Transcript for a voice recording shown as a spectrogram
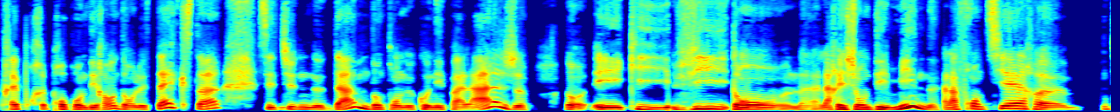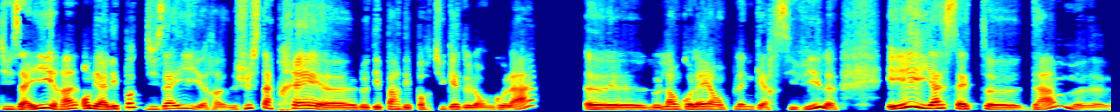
très propondérant dans le texte, hein, c'est mmh. une dame dont on ne connaît pas l'âge et qui vit dans la, région des mines, à la frontière euh, du Zaïre. Hein. On est à l'époque du Zaïre, juste après euh, le départ des Portugais de l'Angola. Mmh. Euh, l'Angola est en pleine guerre civile et il y a cette euh, dame, euh,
